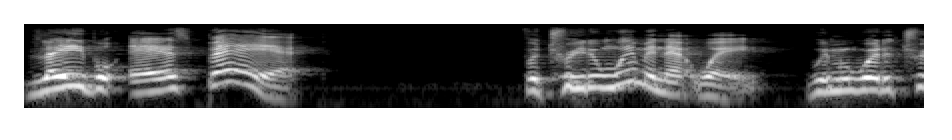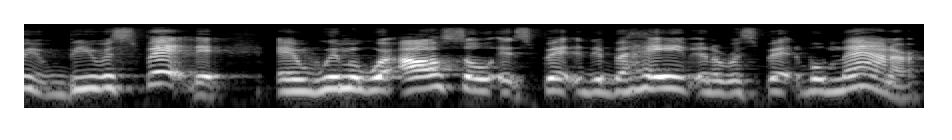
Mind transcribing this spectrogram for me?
labeled as bad for treating women that way. Women were to treat, be respected, and women were also expected to behave in a respectable manner.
